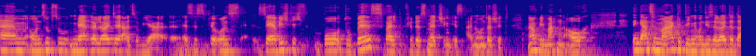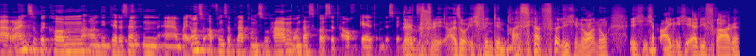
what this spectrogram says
ähm, und suchst du mehrere Leute, also wir, äh, es ist für uns sehr wichtig, wo du bist, weil für das Matching ist ein Unterschied. Ne? Wir machen auch den ganzen Marketing und diese Leute da reinzubekommen und Interessenten äh, bei uns auf unserer Plattform zu haben und das kostet auch Geld und deswegen. Also ich finde den Preis ja völlig in Ordnung. Ich, ich habe eigentlich eher die Frage,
